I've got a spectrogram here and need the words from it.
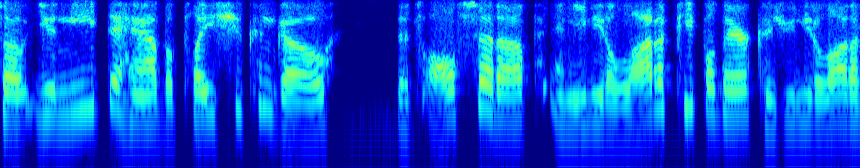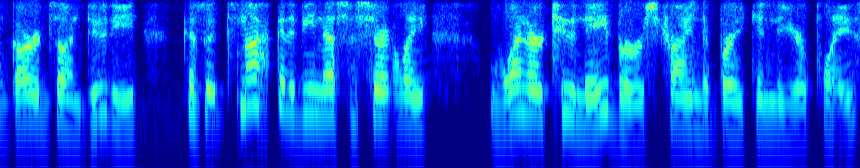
So, you need to have a place you can go that's all set up, and you need a lot of people there because you need a lot of guards on duty because it's not going to be necessarily one or two neighbors trying to break into your place.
